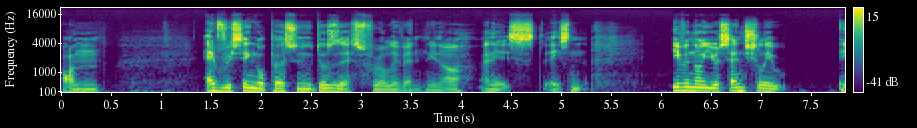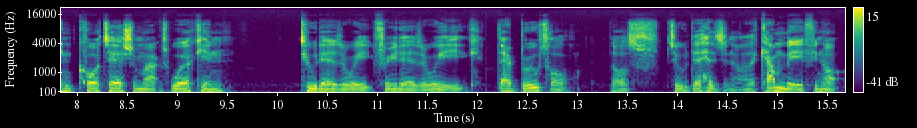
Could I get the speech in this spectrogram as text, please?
on every single person who does this for a living, you know. And it's it's even though you're essentially in quotation marks working two days a week, three days a week, they're brutal. Those two days, you know, they can be if you're not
